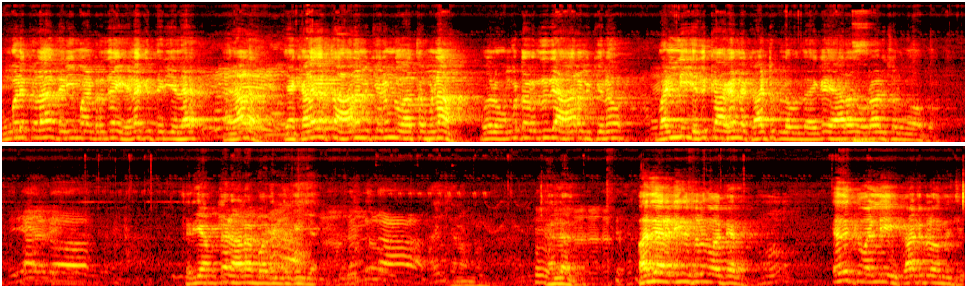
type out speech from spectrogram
உங்களுக்கெல்லாம் தெரியுமான்றதே எனக்கு தெரியல. அதனால என் கழகத்தை ஆரம்பிக்கணும்னு பார்த்தோம்னா முதல்ல உங்கள்கிட்ட இருந்ததே ஆரம்பிக்கணும். வள்ளி எதுக்காக இந்த காட்டுக்குள்ளே வந்தாங்க. யாராவது ஒரு ஆள் சொல்லுங்க பார்ப்போம் தெரியாம தான் நாடகம் பார்த்துட்டு இருக்கீங்க. நல்லது. வாத்தியார் நீங்க சொல்லுங்க வாத்தியார். எதுக்கு வள்ளி காட்டுக்குள்ள வந்துச்சு?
